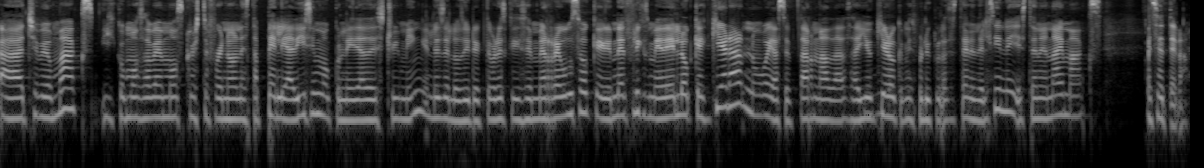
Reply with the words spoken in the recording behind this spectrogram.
a HBO Max y como sabemos Christopher Nolan está peleadísimo con la idea de streaming. Él es de los directores que dice, me rehuso que Netflix me dé lo que quiera, no voy a aceptar nada. O sea, yo quiero que mis películas estén en el cine y estén en IMAX, etcétera.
